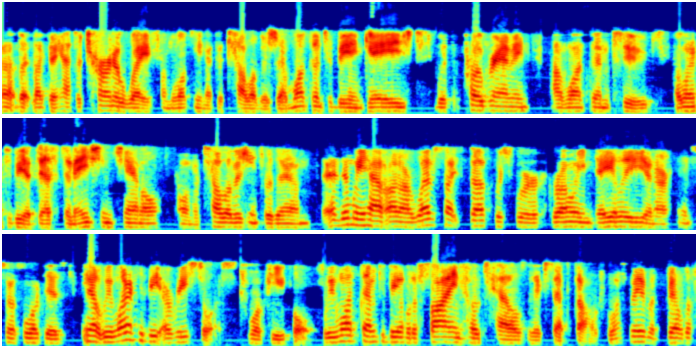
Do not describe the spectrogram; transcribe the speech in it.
uh, that like they have to turn away from looking at the television. I want them to be engaged with the programming. I want them to, I want it to be a destination channel on the television for them. And then we have on our website stuff, which we're growing daily and our, and so forth is, you know, we want it to be a resource for people. We want them to be able to find hotels that accept dogs. We want them to be able to,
